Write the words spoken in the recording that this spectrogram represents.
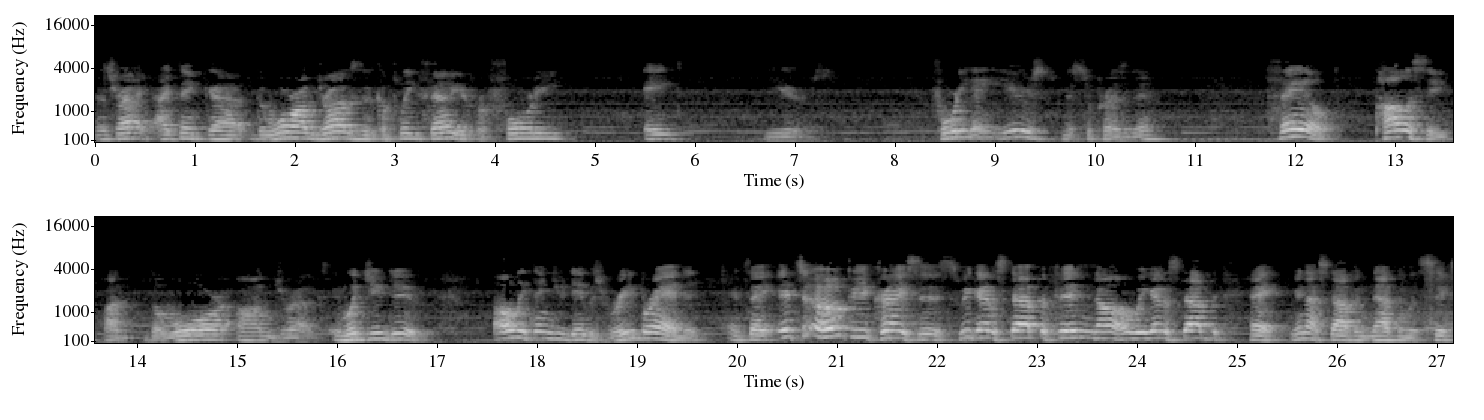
That's right. I think uh, the war on drugs is a complete failure for 48 years. 48 years, Mr. President, failed policy on the war on drugs. And what'd you do? The only thing you did was rebrand it and say, it's an opiate crisis. We got to stop the fentanyl. We got to stop the... Hey, you're not stopping nothing with $6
